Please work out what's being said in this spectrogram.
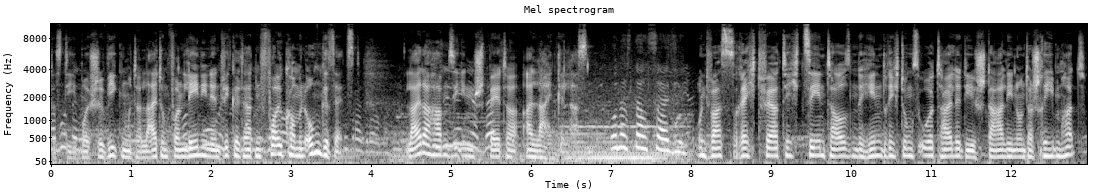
das die Bolschewiken unter Leitung von Lenin entwickelt hatten, vollkommen umgesetzt. Leider haben sie ihn später allein gelassen. Und was rechtfertigt Zehntausende Hinrichtungsurteile, die Stalin unterschrieben hat?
